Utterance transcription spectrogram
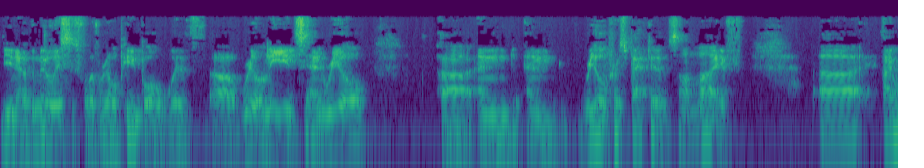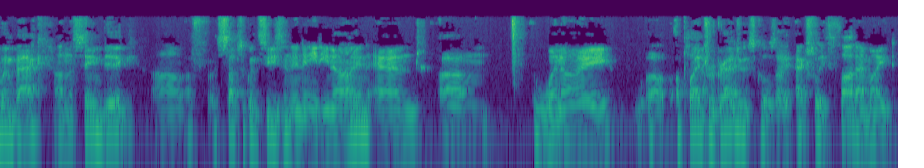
you know the Middle East is full of real people with uh, real needs and real uh, and and real perspectives on life. Uh, I went back on the same dig, uh, a, subsequent season in '89, and um, when I uh, applied for graduate schools, I actually thought I might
